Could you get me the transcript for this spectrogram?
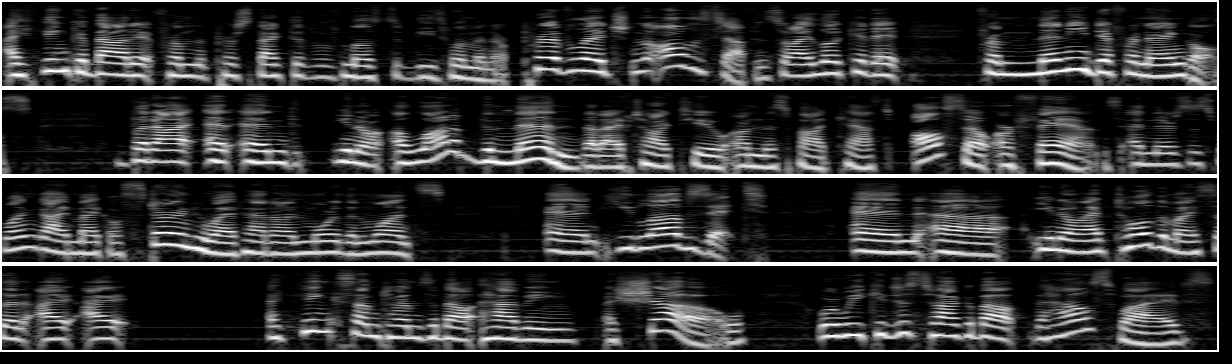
I think about it from the perspective of most of these women are privileged and all this stuff. And so I look at it from many different angles. But I, and, and, you know, a lot of the men that I've talked to on this podcast also are fans. And there's this one guy, Michael Stern, who I've had on more than once, and he loves it. And, uh, you know, I've told him, I said, I, I, I think sometimes about having a show where we could just talk about the housewives.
